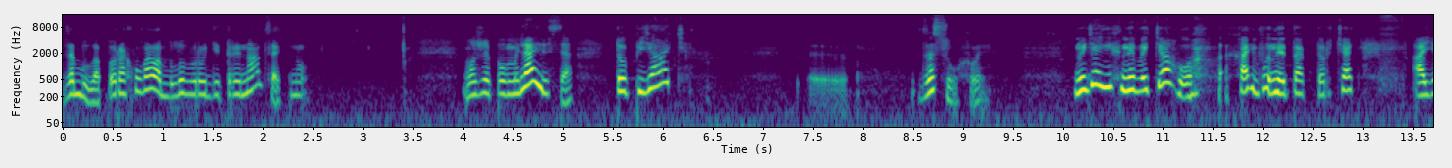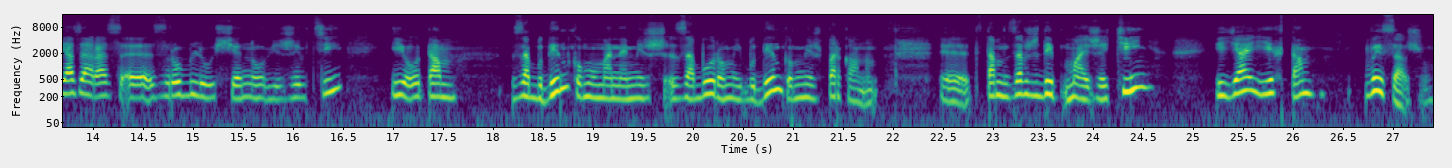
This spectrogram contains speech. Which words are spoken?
забула, порахувала, було вроді 13, ну, може помиляюся, то 5 е, засохли. Ну, я їх не витягувала, хай вони так торчать. А я зараз е, зроблю ще нові живці, і отам за будинком у мене між забором і будинком, між парканом, е, там завжди майже тінь, і я їх там висажу.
